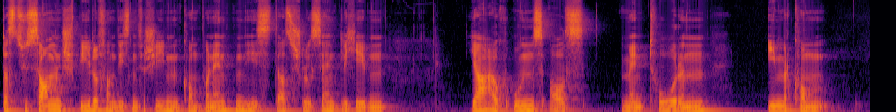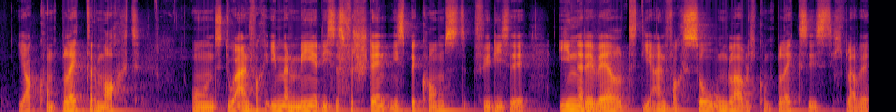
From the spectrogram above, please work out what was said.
das Zusammenspiel von diesen verschiedenen Komponenten ist, das schlussendlich eben ja auch uns als Mentoren immer kom ja, kompletter macht und du einfach immer mehr dieses Verständnis bekommst für diese innere Welt, die einfach so unglaublich komplex ist. Ich glaube,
